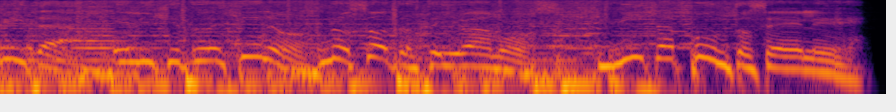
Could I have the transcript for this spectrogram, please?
Mita, elige tu destino, nosotros te llevamos. Mita.cl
